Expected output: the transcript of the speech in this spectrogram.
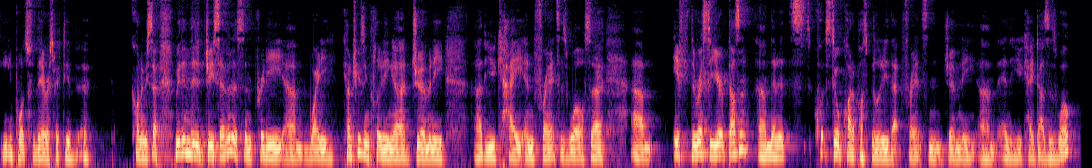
imports for their respective uh, economies. So within the G7, there's some pretty um, weighty countries, including uh, Germany, uh, the UK, and France as well. So um, if the rest of Europe doesn't, um, then it's qu- still quite a possibility that France and Germany um, and the UK does as well.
